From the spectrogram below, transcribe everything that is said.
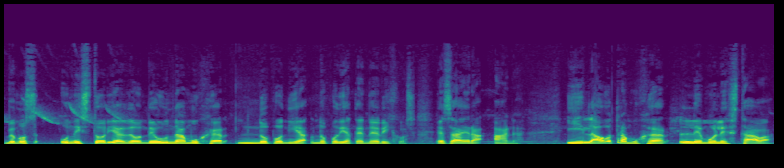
vemos una historia donde una mujer no, no podía tener hijos. Esa era Ana. Y la otra mujer le molestaba,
